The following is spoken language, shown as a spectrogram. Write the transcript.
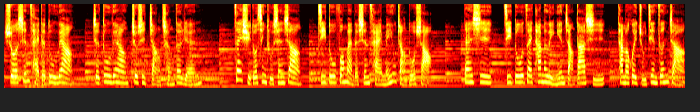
说身材的度量，这度量就是长成的人，在许多信徒身上。基督丰满的身材没有长多少，但是基督在他们里面长大时，他们会逐渐增长，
